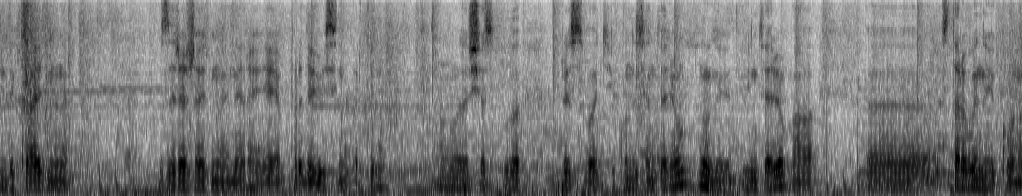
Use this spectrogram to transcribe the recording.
надихають мене, заряджають мене енергію, я передаюся на картину. Ну, зараз буду рисувати ікону з янтарем, ну не янтарем, а е, старовинну ікону.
